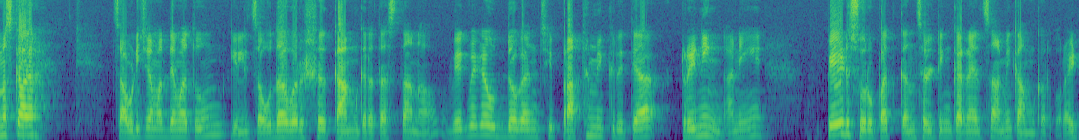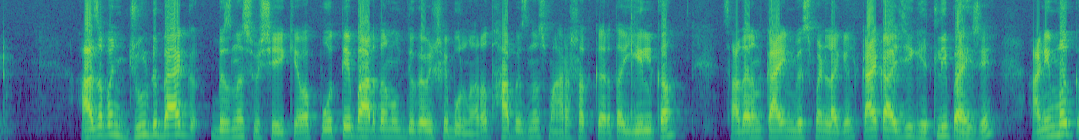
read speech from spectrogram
नमस्कार. चावडीच्या माध्यमातून गेली चौदा वर्ष काम करत असताना वेगवेगळ्या उद्योगांची प्राथमिकरित्या ट्रेनिंग आणि पेड स्वरूपात कन्सल्टिंग करण्याचं आम्ही काम करतो राईट आज आपण जूट बॅग बिझनेसविषयी किंवा पोते बारदान उद्योगाविषयी बोलणार आहोत. हा बिझनेस महाराष्ट्रात करता येईल का? साधारण काय इन्व्हेस्टमेंट लागेल? काय काळजी घेतली पाहिजे? आणि मग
